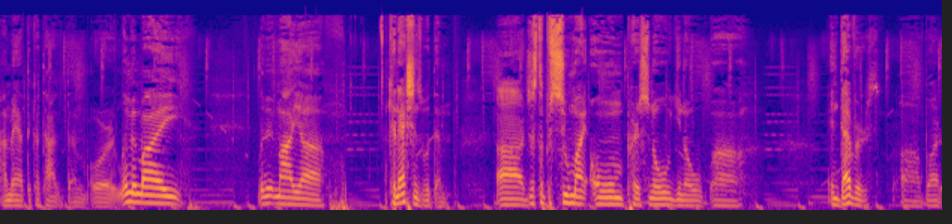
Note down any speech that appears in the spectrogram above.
I may have to cut ties with them or limit my limit my uh, connections with them. uh, just to pursue my own personal, you know, uh, endeavors. Uh, but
